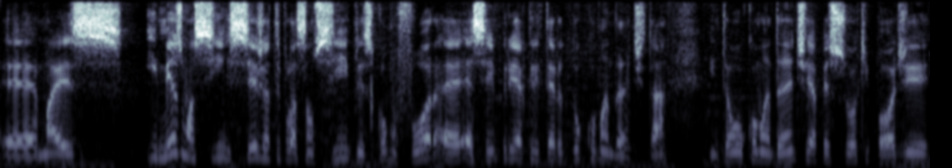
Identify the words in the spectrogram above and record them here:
É, mas e mesmo assim, seja a tripulação simples, como for, é, é, sempre a critério do comandante, tá? Então o comandante é a pessoa que pode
